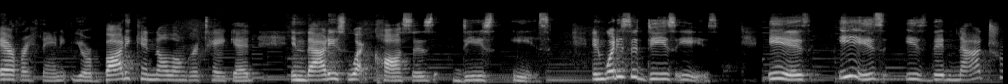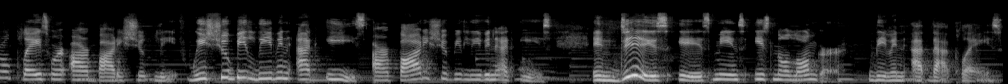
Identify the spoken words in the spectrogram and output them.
everything. Your body can no longer take it. And that is what causes disease. And what is a disease? Is is is the natural place where our body should live. We should be living at ease. Our body should be living at ease. And this is means is no longer living at that place.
